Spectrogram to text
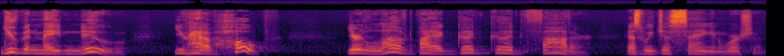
You've been made new. You have hope. You're loved by a good, good Father, as we just sang in worship.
